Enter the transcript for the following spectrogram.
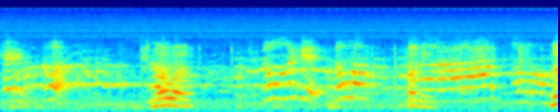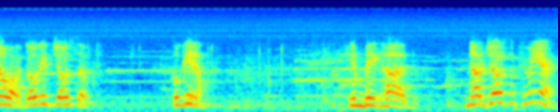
Hey, Noah. Noah, Noah, look it. Noah. Mommy. Ah, Noah, go get Joseph. Go get him. Give him a big hug. No, Joseph, come here.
